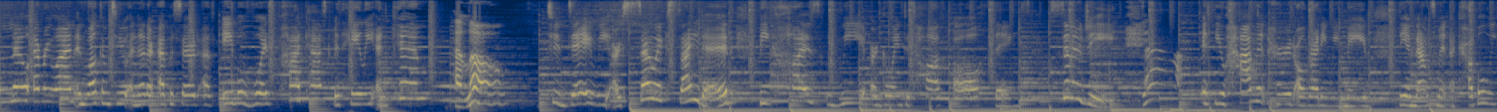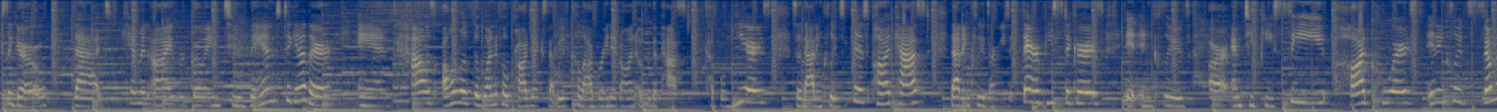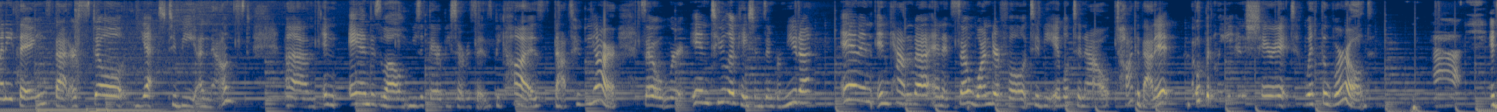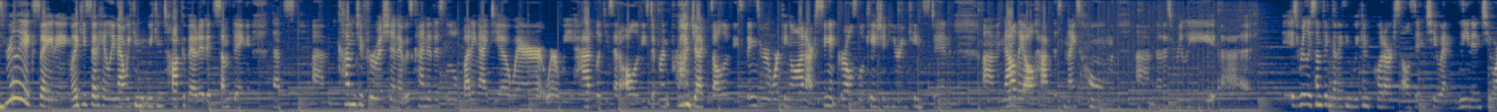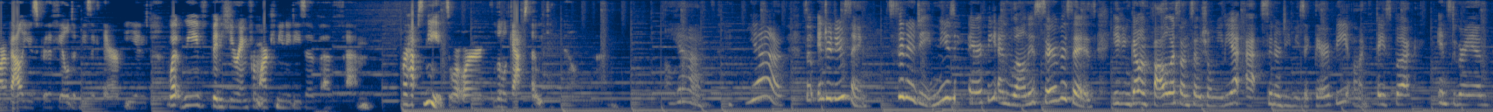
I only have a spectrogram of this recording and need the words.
Hello, everyone, and welcome to another episode of Able Voice Podcast with Haley and Kim. Hello. Today, we are so excited because we are going to talk all things synergy. Yeah. If you haven't heard already, we made the announcement a couple weeks ago that Kim and I were going to band together and house all of the wonderful projects that we've collaborated on over the past couple years. So that includes this podcast, that includes our music therapy stickers, it includes our MTPC pod course, it includes so many things that are still yet to be announced. Um, and, and as well music therapy services because that's who we are. So we're in two locations in Bermuda and in, in Canada, and it's so wonderful to be able to now talk about it openly and share it with the world. Yeah, it's really exciting. Like you said, Haley, now we can we can talk about it. It's something that's um, come to fruition. It was kind of this little budding idea where where we had, like you said, all of these different projects, all of these things we were working on. Our Sing It Girls location here in Kingston, um, and now they all have this nice home um, that is really. Uh, is really something that I think we can put ourselves into and lean into our values for the field of music therapy and what we've been hearing from our communities of, of um, perhaps needs or, or, little gaps that we can fill. Yeah, yeah. So introducing Synergy Music Therapy and Wellness Services. You can go and follow us on social media at Synergy Music Therapy on Facebook, Instagram,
